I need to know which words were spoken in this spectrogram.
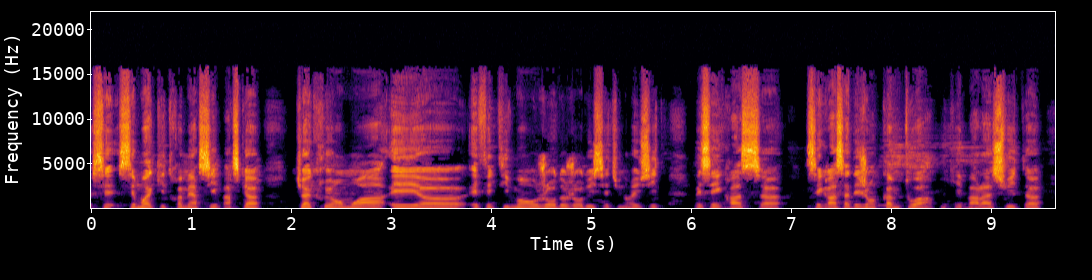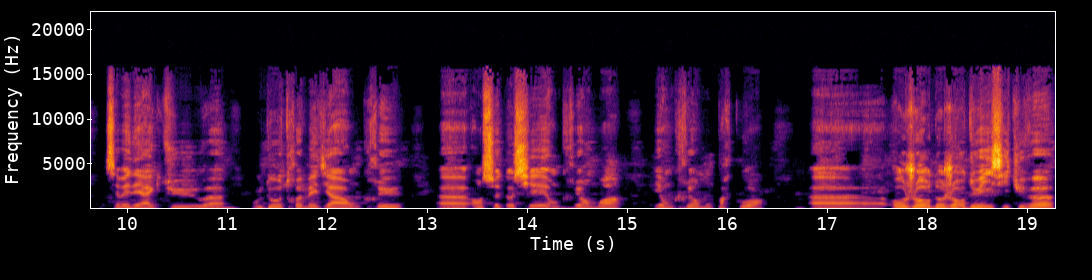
c'est moi qui te remercie parce que tu as cru en moi et euh, effectivement, au jour d'aujourd'hui, c'est une réussite. Mais c'est grâce, euh, c'est grâce à des gens comme toi qui, par la suite, euh, CBD Actu euh, ou d'autres médias ont cru euh, en ce dossier, ont cru en moi et ont cru en mon parcours. Euh, au jour d'aujourd'hui, si tu veux,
